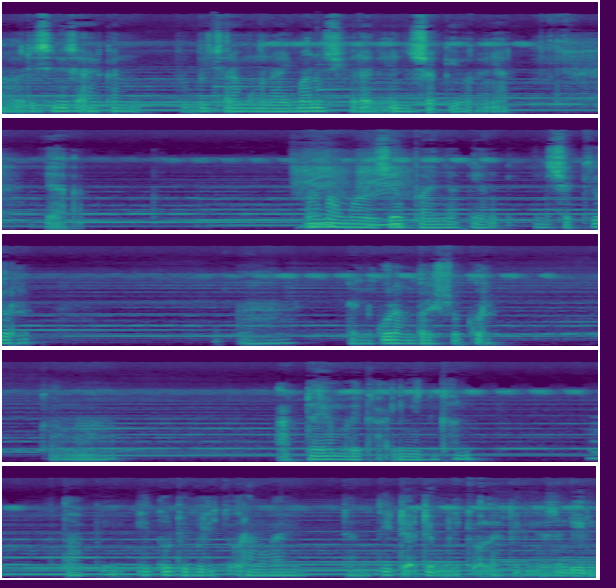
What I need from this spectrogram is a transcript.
Uh, di sini saya akan berbicara mengenai manusia dan insecure ya. Ya, memang manusia banyak yang insecure uh, dan kurang bersyukur karena ada yang mereka inginkan tapi itu dimiliki orang lain dan tidak dimiliki oleh dirinya sendiri.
